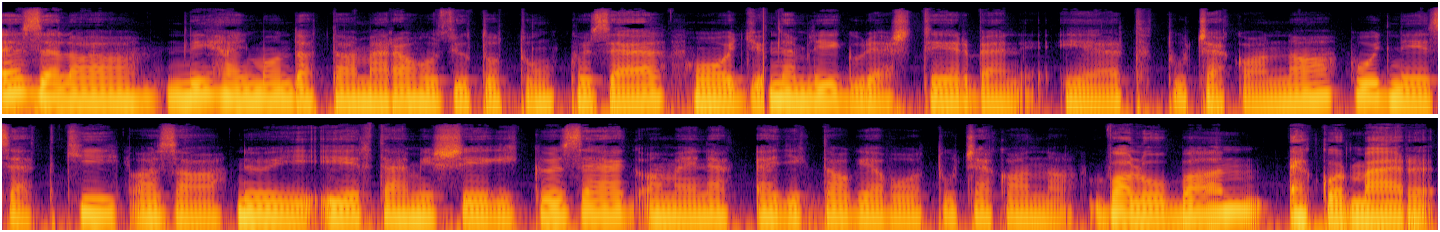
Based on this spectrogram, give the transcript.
Ezzel a néhány mondattal már ahhoz jutottunk közel, hogy nem légüres térben élt Tucsek Anna, hogy nézett ki az a női értelmiségi közeg, amelynek egyik tagja volt Tucsek Anna. Valóban, ekkor már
